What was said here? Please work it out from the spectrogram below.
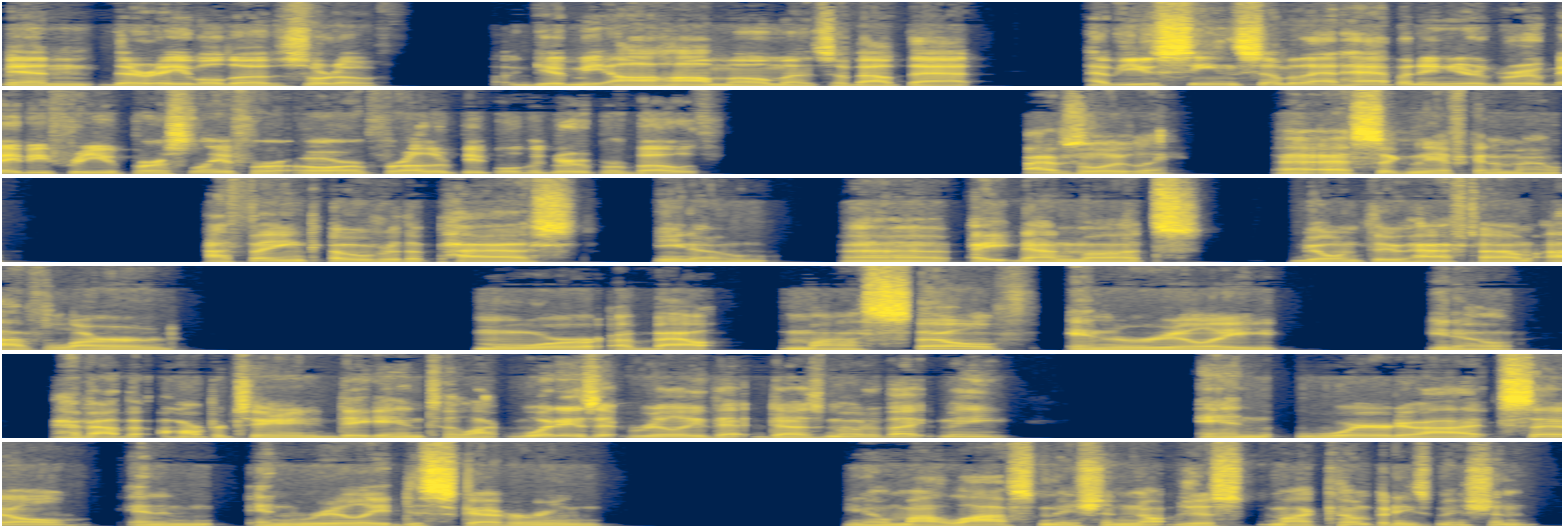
and they're able to sort of give me aha moments about that. Have you seen some of that happen in your group, maybe for you personally, for or for other people in the group, or both? Absolutely, a, a significant amount. I think over the past, you know, uh, eight nine months going through halftime, I've learned more about myself and really, you know, have had the opportunity to dig into like what is it really that does motivate me and where do I excel and and really discovering you know my life's mission not just my company's mission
